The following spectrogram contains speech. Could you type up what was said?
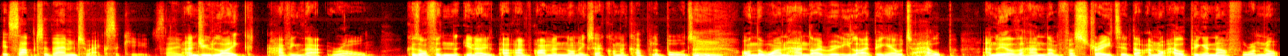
it's up to them to execute. So, and you like having that role because often, you know, i am a non-exec on a couple of boards, and mm. on the one hand, I really like being able to help, and the other hand, I'm frustrated that I'm not helping enough, or I'm not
